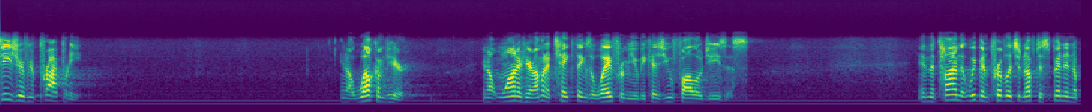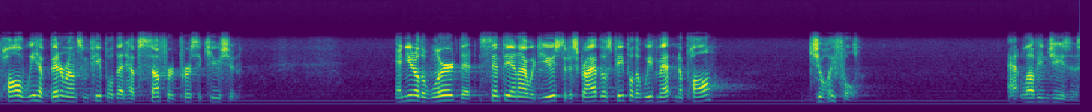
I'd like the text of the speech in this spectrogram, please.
seizure of your property. You're not welcomed here. You're not wanted here. I'm going to take things away from you because you follow Jesus. In the time that we've been privileged enough to spend in Nepal, we have been around some people that have suffered persecution. And you know the word that Cynthia and I would use to describe those people that we've met in Nepal? Joyful at loving Jesus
